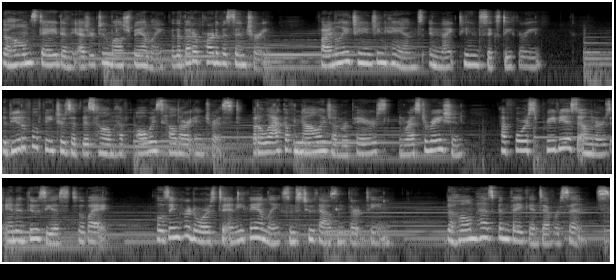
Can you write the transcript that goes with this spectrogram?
The home stayed in the Edgerton Welsh family for the better part of a century, finally changing hands in 1963. The beautiful features of this home have always held our interest, but a lack of knowledge on repairs and restoration have forced previous owners and enthusiasts away, closing her doors to any family since 2013. The home has been vacant ever since.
